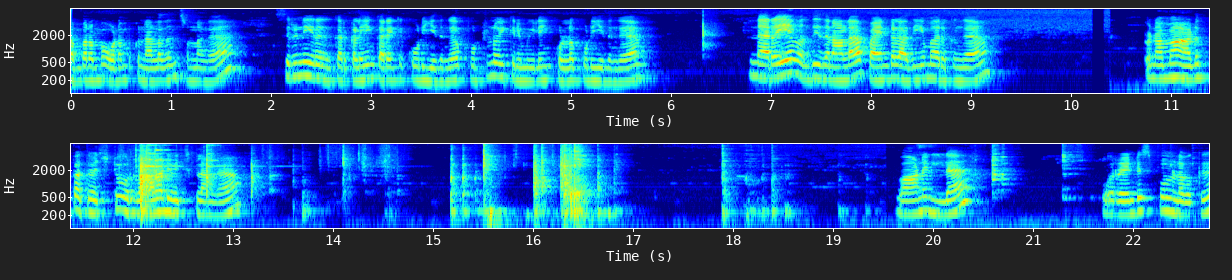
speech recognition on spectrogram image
ரொம்ப ரொம்ப உடம்புக்கு நல்லதுன்னு சொன்னாங்க. சிறுநீரக கற்களையும் கரைக்கக்கூடியதுங்க. புற்றுநோய் கிருமிகளையும் கொல்லக்கூடியதுங்க. நிறைய வந்து இதனால் பயன்கள் அதிகமாக இருக்குங்க. இப்போ நம்ம அடுப்பத்தை வச்சுட்டு ஒரு வானொலி வச்சுக்கலாங்க. வானலியில் ஒரு ரெண்டு ஸ்பூன் அளவுக்கு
